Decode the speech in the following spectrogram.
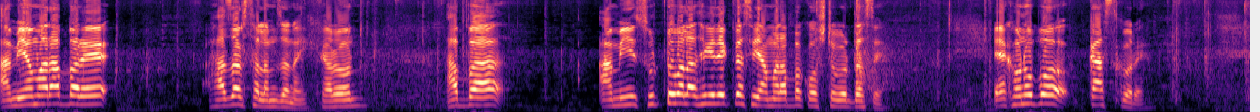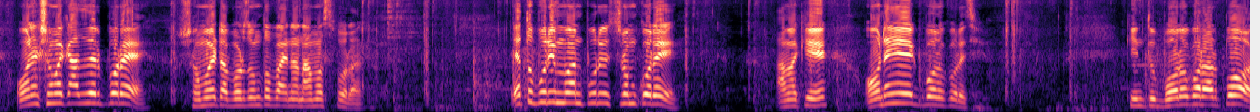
আমি আমার আব্বারে হাজার সালাম জানাই, কারণ আব্বা, আমি ছোট্টবেলা থেকে দেখতেছি আমার আব্বা কষ্ট করতেছে। এখনও কাজ করে। অনেক সময় কাজের পরে সময়টা পর্যন্ত পায় না নামাজ পড়ার। এত পরিমাণ পরিশ্রম করে আমাকে অনেক বড় করেছে। কিন্তু বড় করার পর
